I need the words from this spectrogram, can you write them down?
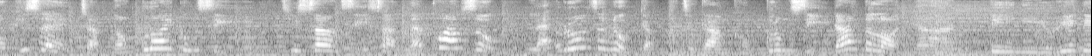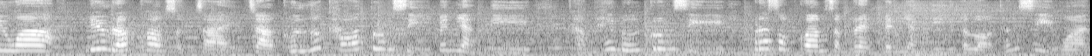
ว์พิเศษจากน้องกล้วยกรุงศรีที่สร้างสีสันและความสุข และร่วมสนุกกับกิจกรรมของกรุงศรีได้ตลอดงาน ปีนี้เรียกได้ว่าได้รับความสนใจจากคุณลูกค้ากรุงศรีเป็นอย่างดีทำให้บูธกรุงศรีประสบความสำเร็จเป็นอย่างดีตลอดทั้ง 4 วัน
